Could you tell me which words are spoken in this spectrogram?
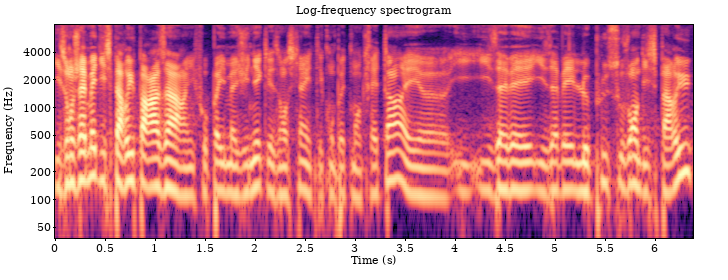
ils n'ont jamais disparu par hasard. Il ne faut pas imaginer que les anciens étaient complètement crétins et euh, ils, avaient, ils avaient le plus souvent disparu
